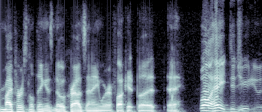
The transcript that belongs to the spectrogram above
my personal thing is no crowds anywhere. Fuck it, but eh. well, hey, did you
